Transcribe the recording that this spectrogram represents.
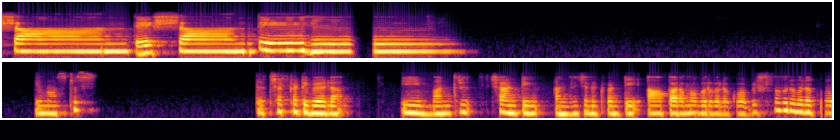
శాంతి శాంతి మాస్టర్స్ చక్కటి వేళ ఈ మంత్ర చాంటింగ్ అందించినటువంటి ఆ పరమ గురువులకు విశ్వ గురువులకు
